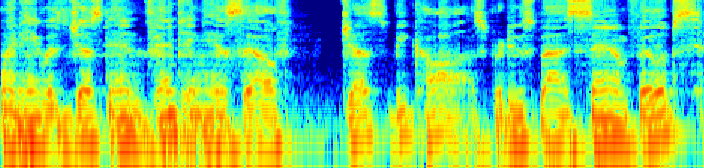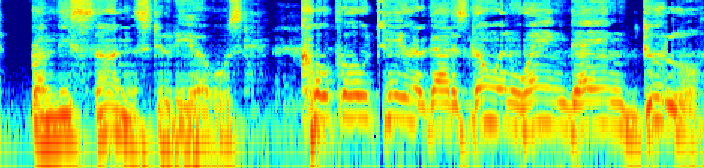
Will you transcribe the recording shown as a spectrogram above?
when he was just inventing himself. Just Because, produced by Sam Phillips from the Sun Studios. Koko Taylor got us going, Wang Dang Doodle,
